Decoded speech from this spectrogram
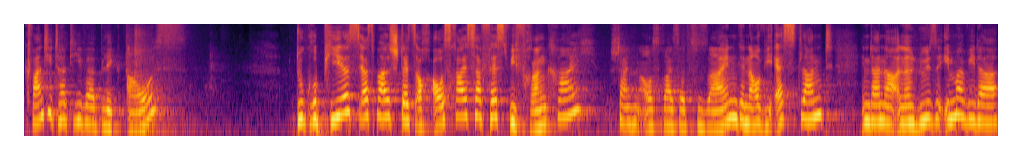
quantitativer Blick aus. Du gruppierst erstmal, stellst auch Ausreißer fest, wie Frankreich scheint ein Ausreißer zu sein, genau wie Estland in deiner Analyse immer wieder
